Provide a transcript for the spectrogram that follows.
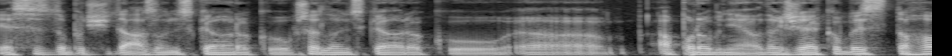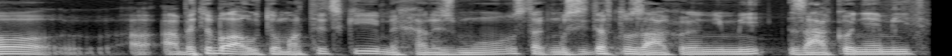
jestli se to počítá z loňského roku, předloňského roku a podobně. Takže jakoby z toho, aby to byl automatický mechanismus, tak musíte v tom zákoně mít, zákoně mít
